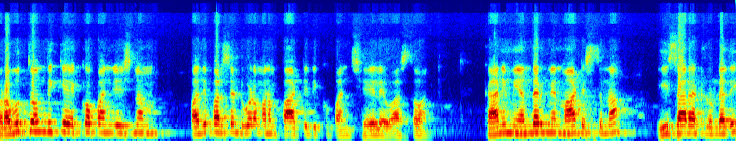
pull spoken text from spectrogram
ప్రభుత్వం దిక్కే ఎక్కువ పని చేసినాం పది పర్సెంట్ కూడా మనం పార్టీ దిక్కు పని చేయలే వాస్తవానికి. కానీ మీ అందరికి నేను మాటిస్తున్నా ఈసారి అట్లుండదు.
